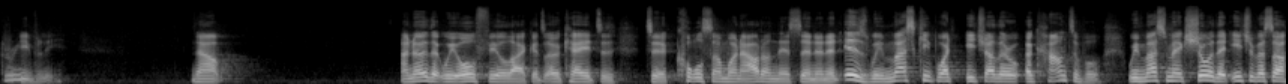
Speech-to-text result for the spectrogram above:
grievously. Now, I know that we all feel like it's okay to to call someone out on their sin, and it is. We must keep each other accountable. We must make sure that each of us are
